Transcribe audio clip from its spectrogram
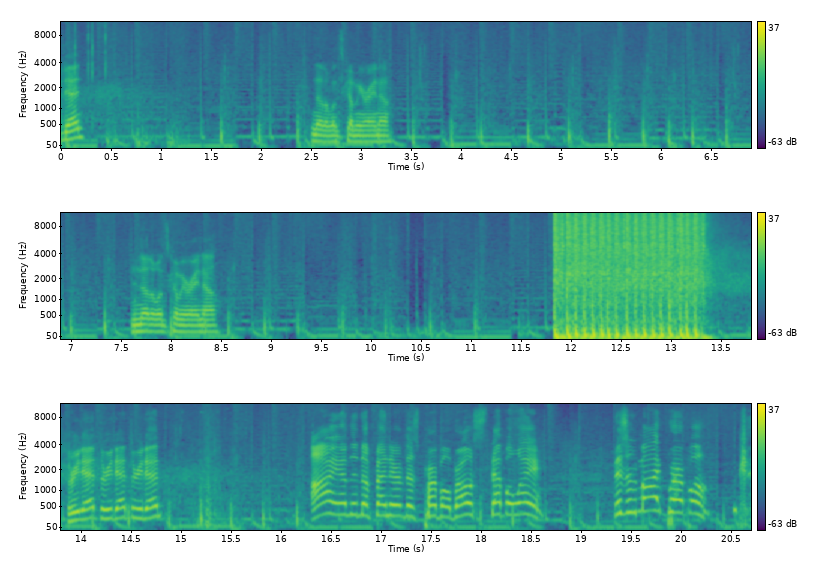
You dead? Another one's coming right now. Another one's coming right now. Three dead, three dead, three dead. I am the defender of this purple, bro. Step away. This is my purple.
